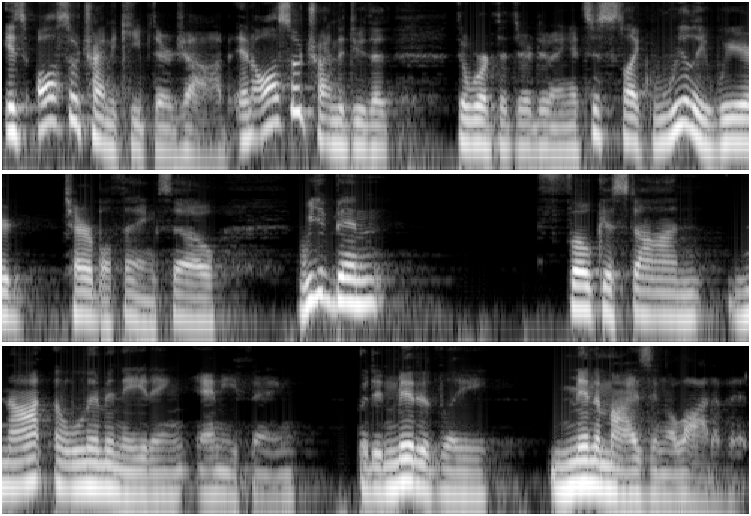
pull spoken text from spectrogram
is also trying to keep their job and also trying to do the, the work that they're doing it's just like really weird terrible thing so we've been focused on not eliminating anything but admittedly minimizing a lot of it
